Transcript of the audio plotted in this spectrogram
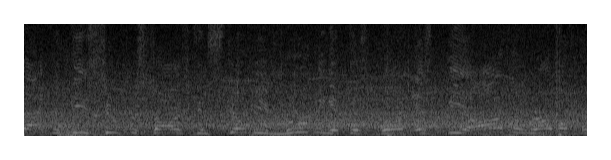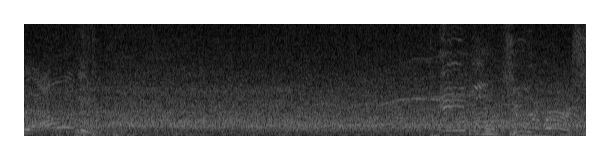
fact that these superstars can still be moving at this point is beyond the realm of reality. Able to reverse.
